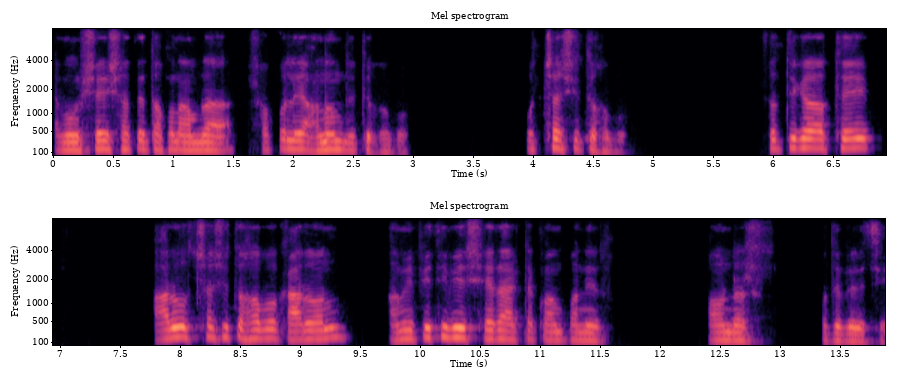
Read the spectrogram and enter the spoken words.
এবং সেই সাথে তখন আমরা সকলে আনন্দিত হব। উচ্ছ্বাসিত হব। সত্যিকার অর্থে আরও উচ্ছ্বাসিত হব কারণ আমি পৃথিবীর সেরা একটা কোম্পানির ফাউন্ডার হতে পেরেছি।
